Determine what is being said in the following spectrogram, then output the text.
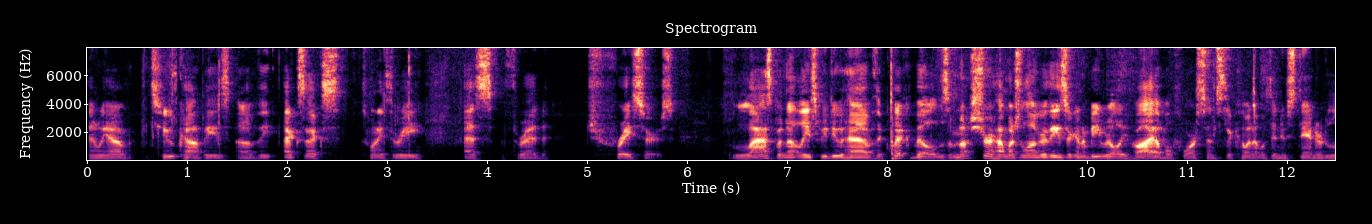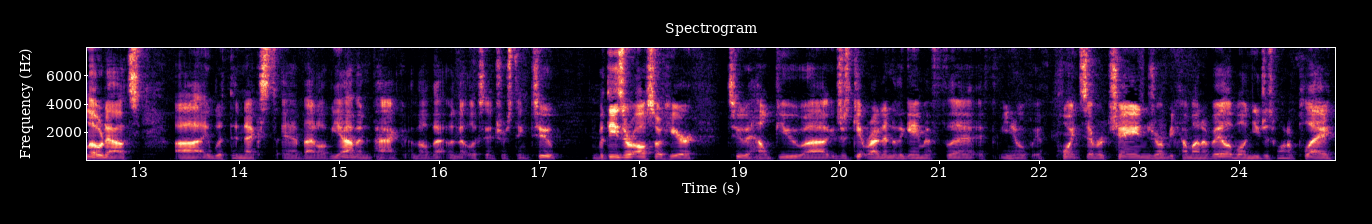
And we have two copies of the XX23 S Thread Tracers. Last but not least, we do have the quick builds. I'm not sure how much longer these are going to be really viable for since they're coming out with the new standard loadouts uh, with the next uh, Battle of Yavin pack, although that, that looks interesting too. But these are also here to help you uh, just get right into the game if, uh, if you know if points ever change or become unavailable and you just want to play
